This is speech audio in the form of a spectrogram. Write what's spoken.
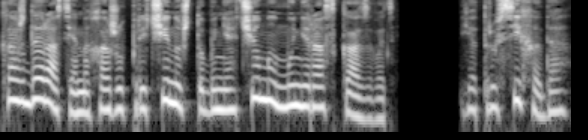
Каждый раз я нахожу причину, чтобы ни о чем ему не рассказывать. Я трусиха, да?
